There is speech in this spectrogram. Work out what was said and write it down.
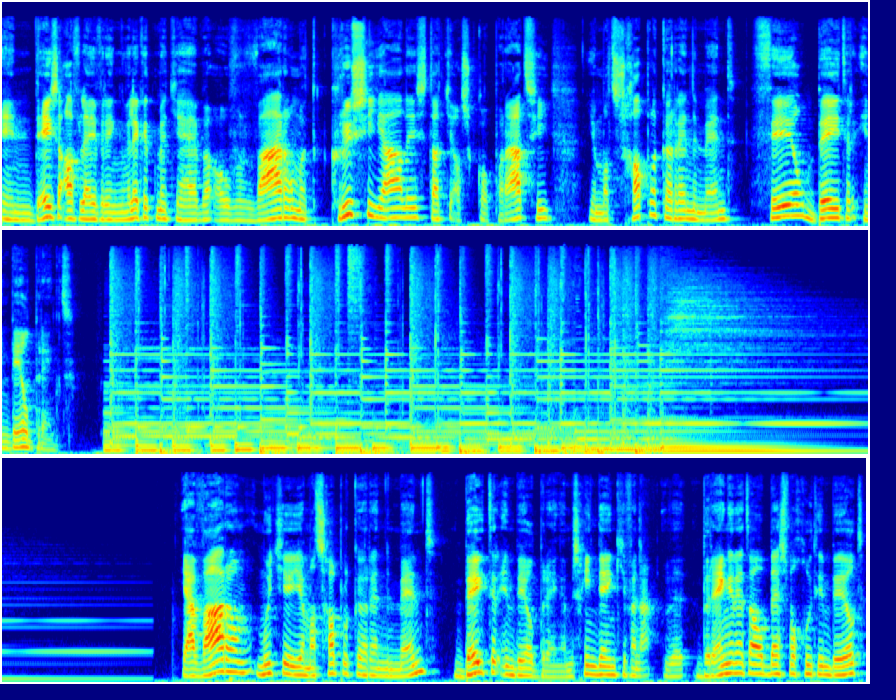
In deze aflevering wil ik het met je hebben over waarom het cruciaal is dat je als corporatie je maatschappelijke rendement veel beter in beeld brengt. Ja, waarom moet je je maatschappelijke rendement beter in beeld brengen? Misschien denk je van, nou, we brengen het al best wel goed in beeld.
